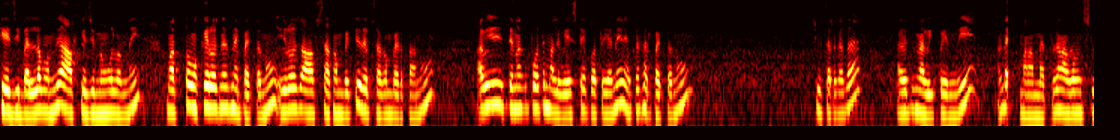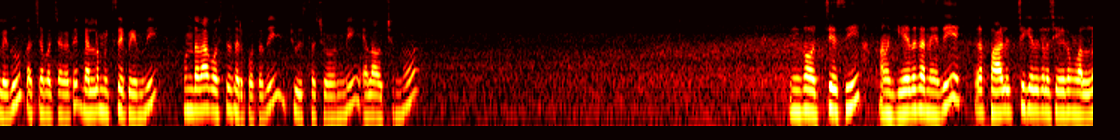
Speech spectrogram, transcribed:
కేజీ బెల్లం ఉంది హాఫ్ కేజీ నువ్వులు ఉన్నాయి. మొత్తం ఒకే రోజునైతే నేను పెట్టను. ఈరోజు హాఫ్ సగం పెట్టి రేపు సగం పెడతాను. అవి తినకపోతే మళ్ళీ వేస్ట్ అయిపోతాయి అని నేను ఒకేసారి పెట్టను. చూసారు కదా? అయితే నలిగిపోయింది. అంటే మనం మెత్తగా నలగవచ్చలేదు కచ్చాపచ్చాగా అయితే బెల్లం మిక్స్ అయిపోయింది. ఉండలాగా వస్తే సరిపోతుంది. చూస్తా చూడండి ఎలా వచ్చిందో. ఇంకా వచ్చేసి మన గేదెకు అనేది పాలిచ్చే గేదెలు చేయడం వల్ల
